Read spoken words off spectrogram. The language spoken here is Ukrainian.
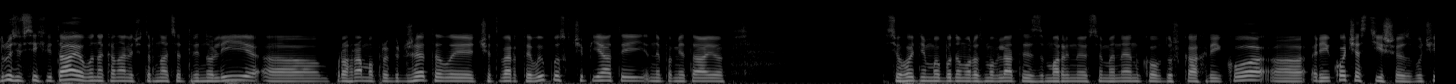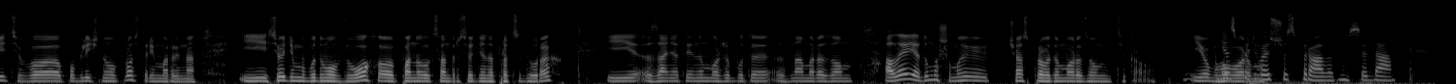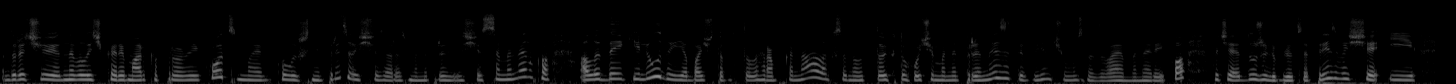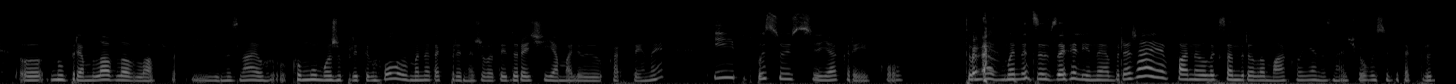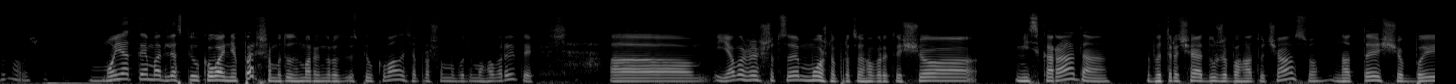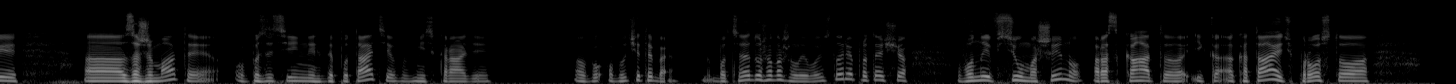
Друзі, всіх вітаю. Ви на каналі 14.00. Е, Програма про бюджетили. Четвертий випуск чи п'ятий, не пам'ятаю. Сьогодні ми будемо розмовляти з Мариною Семененко в дужках Рійко. Е, Рійко частіше звучить в публічному просторі Марина. І сьогодні ми будемо вдвох. Е, Пан Олександр сьогодні на процедурах і зайнятий не може бути з нами разом. Але я думаю, що ми час проведемо разом цікаво. І Я обговоримо. сподіваюся, що справимося. Да. До речі, невеличка ремарка про Рейко. Це моє колишнє прізвище. Зараз мене прізвище Семененко. Але деякі люди, я бачу там в телеграм-каналах, все одно той, хто хоче мене принизити, він чомусь називає мене Рейко. Хоча я дуже люблю це прізвище і е, ну прям лав-лав-лав. І не знаю, кому може прийти в голову мене так принижувати. І, до речі, я малюю картини і підписуюся як Рейко. Тому мене це взагалі не ображає, пане Олександре Ламако. Я не знаю, чого ви собі так придумали. Що... Моя тема для спілкування перша. Ми тут з Мариною роз- спілкувалися, про що ми будемо говорити. А, я вважаю, що це можна про це говорити. Що міська рада витрачає дуже багато часу на те, щоб зажимати опозиційних депутатів в міськраді в обличчя тебе. Бо це дуже важлива історія про те, що вони всю машину розкат е, і катають просто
